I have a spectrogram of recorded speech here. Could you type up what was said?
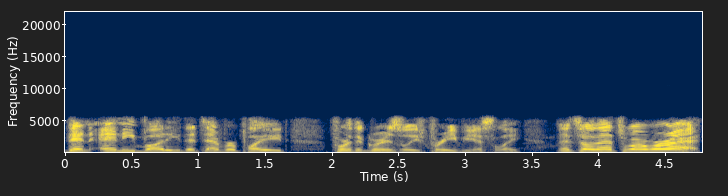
than anybody that's ever played for the Grizzlies previously. And so that's where we're at.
